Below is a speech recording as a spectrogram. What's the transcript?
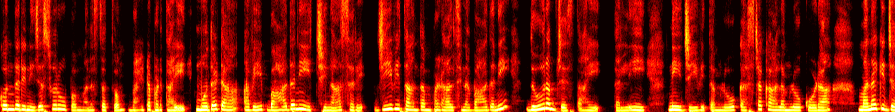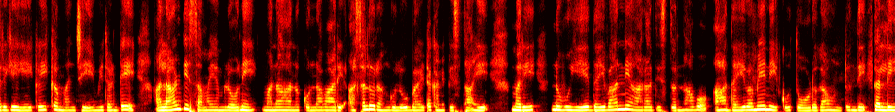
కొందరి నిజస్వరూపం మనస్తత్వం బయటపడతాయి. మొదట అవి బాధని ఇచ్చినా సరే జీవితాంతం పడాల్సిన బాధని దూరం చేస్తాయి. తల్లి నీ జీవితంలో కష్టకాలంలో కూడా మనకి జరిగే ఏకైక మంచి ఏమిటంటే అలాంటి సమయంలోనే మన అనుకున్న వారి అసలు రంగులు బయట కనిపిస్తాయి. మరి నువ్వు ఏ దైవాన్ని ఆరాధిస్తున్నావో ఆ దైవమే నీకు తోడుగా ఉంటుంది. తల్లి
